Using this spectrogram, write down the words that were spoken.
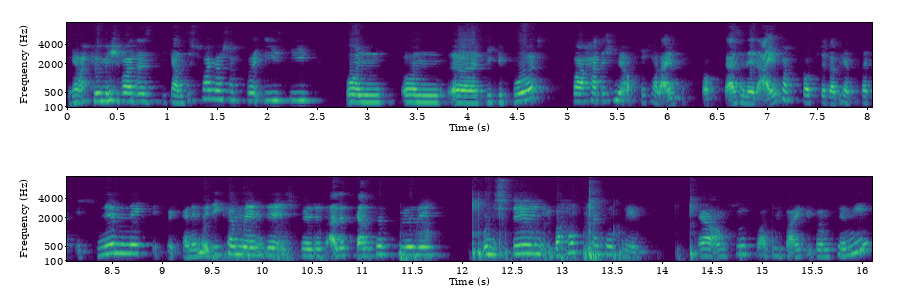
ja, für mich war das, die ganze Schwangerschaft war easy und, und äh, die Geburt war, hatte ich mir auch total einfach vorgestellt. Also nicht einfach vorgestellt, aber ich habe gesagt, ich nehme nichts, ich will keine Medikamente, ich will das alles ganz natürlich und stillen, überhaupt kein Problem. Ja, am Schluss war sie weit über dem Termin,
